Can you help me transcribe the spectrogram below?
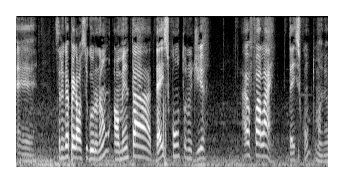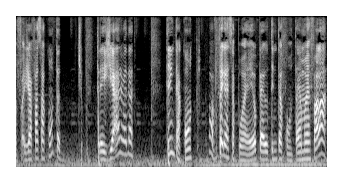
é, Você não quer pegar o seguro não? Aumenta 10 conto no dia. Aí eu falo: Ah, 10 conto, mano? Eu já faço a conta, tipo, 3 diários vai dar 30 conto. Ah, vou pegar essa porra aí, eu pego 30 conto. Aí a mulher fala: ah,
